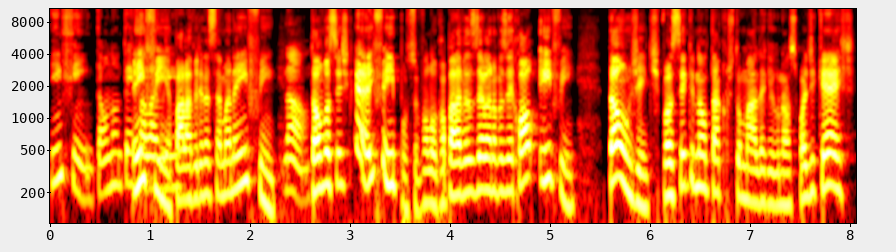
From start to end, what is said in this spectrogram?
Enfim, então não tem enfim, palavrinha. a palavrinha da semana é enfim. Não. Então vocês. É, enfim, pô, você falou que a palavra da semana vai ser qual? Enfim. Então, gente, você que não tá acostumado aqui com o nosso podcast,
